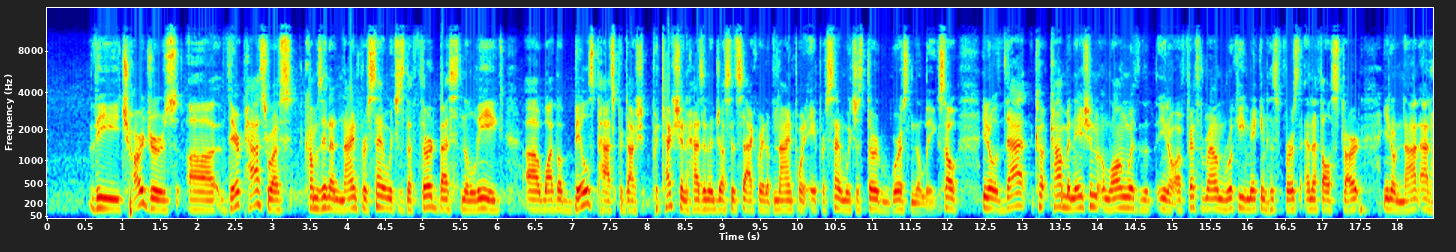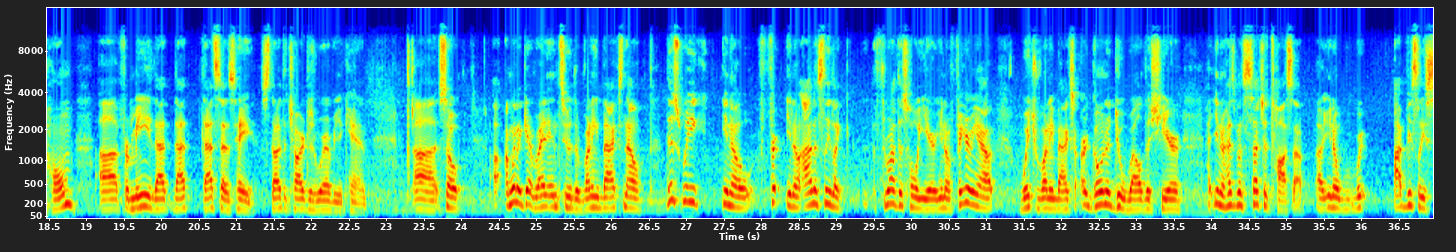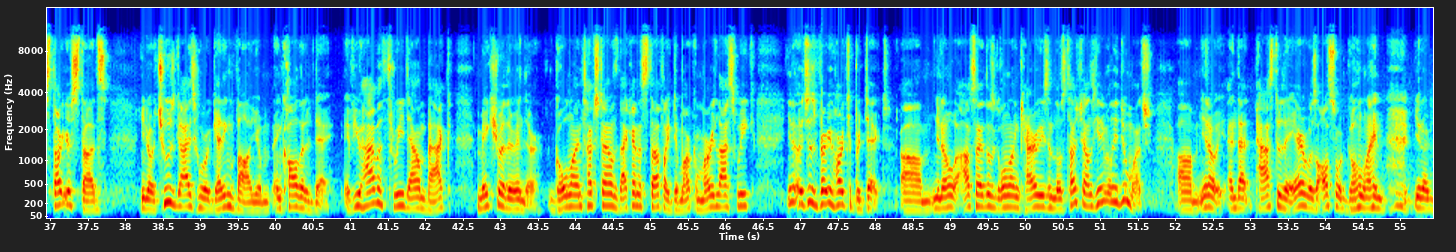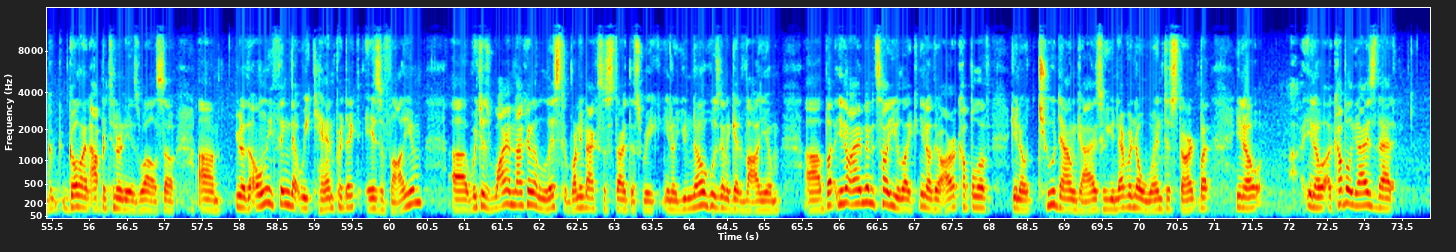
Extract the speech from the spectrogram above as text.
the Chargers, uh, their pass rush comes in at 9%, which is the third best in the league, uh, while the Bills' pass protection has an adjusted sack rate of 9.8%, which is third worst in the league. So, you know, that co- combination, along with, you know, a fifth round rookie making his first NFL start, you know, not at home, uh, for me, that, that, that says, hey, start the Chargers wherever you can. Uh, so, uh, I'm going to get right into the running backs. Now, this week, you know, for, you know, honestly, like throughout this whole year, you know, figuring out which running backs are going to do well this year, you know, has been such a toss up. Uh, you know, obviously start your studs. You know, choose guys who are getting volume and call it a day. If you have a three down back, make sure they're in there. Goal line touchdowns, that kind of stuff, like DeMarco Murray last week, you know, it's just very hard to predict. Um, you know, outside those goal line carries and those touchdowns, he didn't really do much. Um, you know, and that pass through the air was also a goal line, you know, goal line opportunity as well. So, um, you know, the only thing that we can predict is volume. Uh, which is why I'm not going to list running backs to start this week. You know, you know who's going to get volume, uh, but you know I'm going to tell you like you know there are a couple of you know two down guys who you never know when to start, but you know, uh, you know a couple of guys that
